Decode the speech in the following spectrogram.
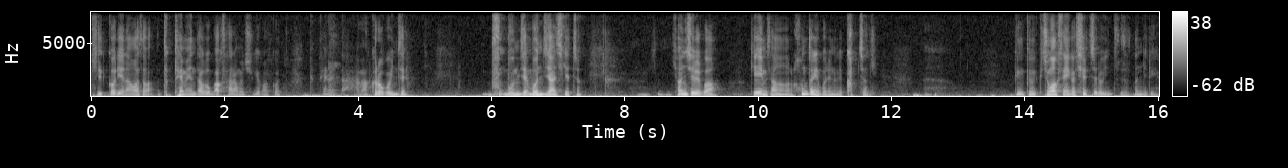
길거리에 나와서 득템한다고 막 사람을 죽여 갖고 득템했다 막 그러고 이제 문제 뭔지 아시겠죠? 현실과 게임 상황을 혼동해 버리는 거예요. 갑자기. 그, 그 중학생이가 실제로 있었던 일이에요.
